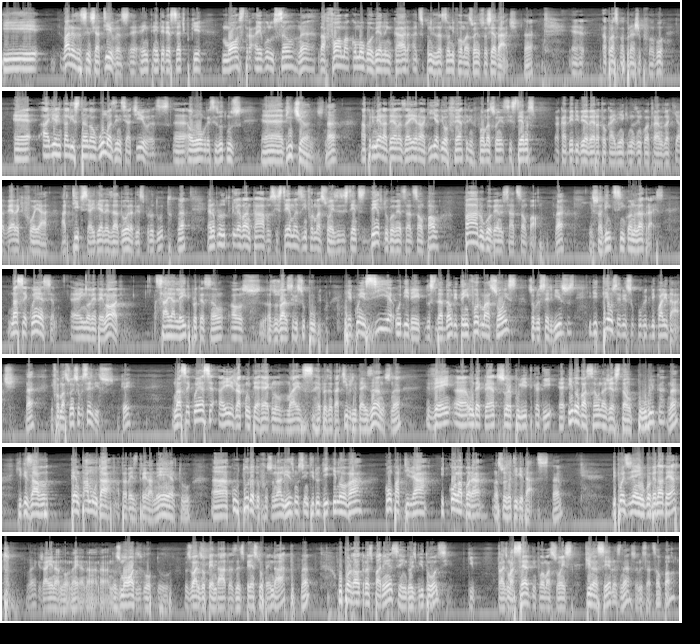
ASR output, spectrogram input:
E várias dessas iniciativas, é, é, é interessante porque mostra a evolução né, da forma como o governo encara a disponibilização de informações à sociedade. Né? É, a próxima prancha, por favor. É, ali a gente está listando algumas iniciativas é, ao longo desses últimos é, 20 anos. Né? A primeira delas aí era a Guia de Oferta de Informações e Sistemas. Eu acabei de ver a Vera Tocairinha que nos encontramos aqui, a Vera que foi a artífice, a idealizadora desse produto. Né? Era um produto que levantava os sistemas de informações existentes dentro do governo do Estado de São Paulo para o governo do Estado de São Paulo. Né? Isso há 25 anos atrás. Na sequência, é, em 99, sai a Lei de Proteção aos, aos Usuários do Serviço Público. Reconhecia o direito do cidadão de ter informações sobre os serviços e de ter um serviço público de qualidade. Né? Informações sobre os serviços. Okay? Na sequência, aí já com o interregno mais representativo de 10 anos, né, vem uh, um decreto sobre a política de eh, inovação na gestão pública, né, que visava tentar mudar, através de treinamento, a cultura do funcionalismo, no sentido de inovar, compartilhar e colaborar nas suas atividades. Né. Depois vem o governo aberto, né, que já é na, no, na, na, nos modos do, do os vários Open Data, das experiências do Open Data. Né? O portal Transparência, em 2012, que traz uma série de informações financeiras né, sobre o Estado de São Paulo.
